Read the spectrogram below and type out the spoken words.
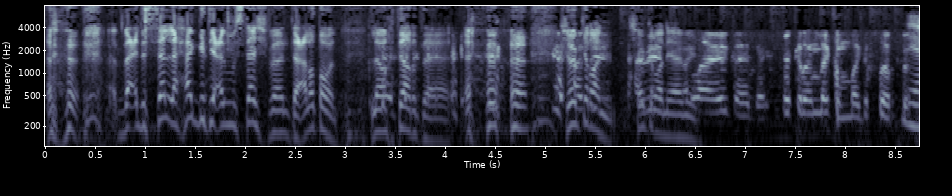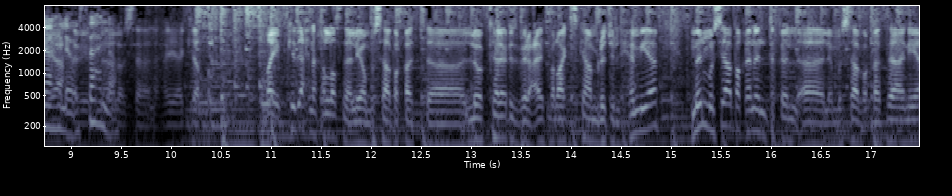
بعد السلة حقتي على المستشفى أنت على طول لو اخترتها يعني شكرا شكرا يا أمين. الله يسعدك. شكرا لكم ما قصرتوا. يا هلا حبيبي، أهلا وسهلا. وسهلا حياك الله. طيب كذا إحنا خلصنا اليوم مسابقة آه، low calories برعاية مراكز كامبريدج الحمية. من مسابقة ننتقل آه، لمسابقة ثانية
